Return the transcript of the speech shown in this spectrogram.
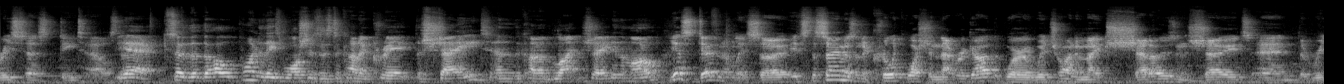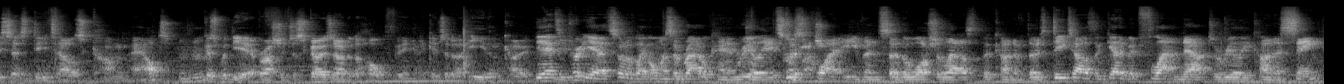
recessed details. Yeah, so the, the whole point of these washes is to kind of create the shade and the kind of light and shade in the model. Yes, definitely. So it's the same as an acrylic wash in that regard, where we're trying to make shadows and shades and the recessed details come out. Mm-hmm. Because with the airbrush, it just goes over the whole thing and it gives it an even coat. Yeah, it's pretty. Yeah, it's sort of like almost a rattle can. Really, it's Pretty just much. quite even. So the wash allows the kind of those details that get a bit flattened out to really kind of sing.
